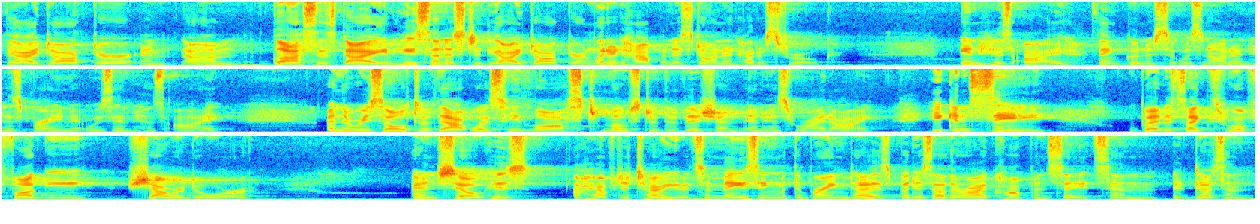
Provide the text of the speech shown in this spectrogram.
the eye doctor, and um, glasses guy, and he sent us to the eye doctor. And what had happened is Don had had a stroke in his eye. Thank goodness it was not in his brain, it was in his eye. And the result of that was he lost most of the vision in his right eye. He can see, but it's like through a foggy shower door. And so his I have to tell you, it's amazing what the brain does, but his other eye compensates and it doesn't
